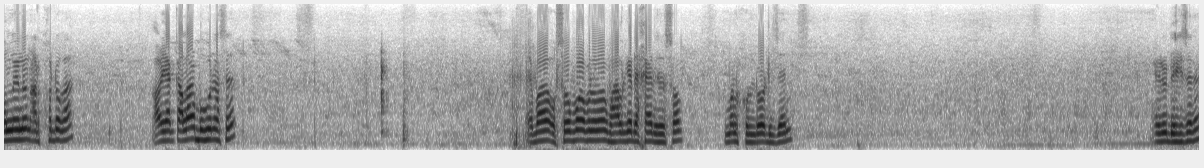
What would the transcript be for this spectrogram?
অনলাইনত আঠশ টকা। আৰু ইয়াৰ কালাৰ বহুত আছে। এবাৰ ওচৰৰ পৰা আপোনালোকক ভালকৈ দেখাই দিছোঁ চাওক ইমান সুন্দৰ ডিজাইন এইটো দেখিছেনে?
